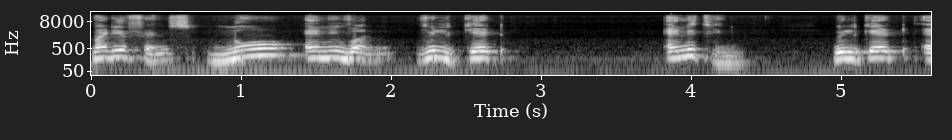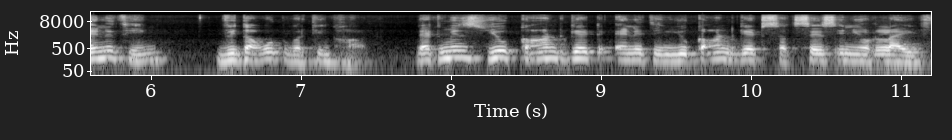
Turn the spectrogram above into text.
my dear friends no anyone will get anything will get anything without working hard. That means you can't get anything you can't get success in your life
